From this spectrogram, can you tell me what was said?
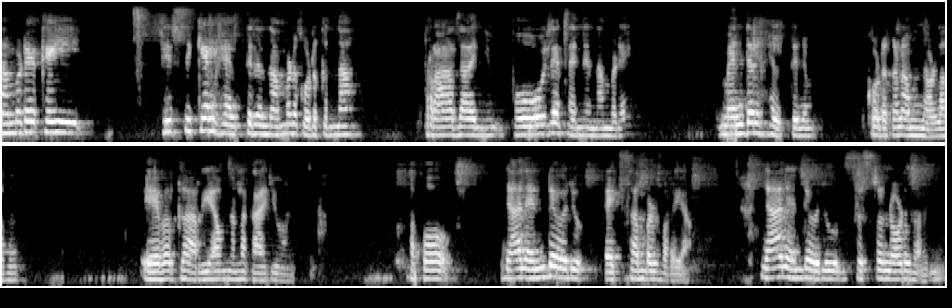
നമ്മുടെയൊക്കെ ഈ ഫിസിക്കൽ ഹെൽത്തിന് നമ്മൾ കൊടുക്കുന്ന പ്രാധാന്യം പോലെ തന്നെ നമ്മുടെ മെന്റൽ ഹെൽത്തിനും കൊടുക്കണം എന്നുള്ളത് ഏവർക്കും അറിയാവുന്ന കാര്യമാണ്. അപ്പോൾ ഞാൻ എന്റെ ഒരു എക്സാമ്പിൾ പറയാം. ഞാൻ എന്റെ ഒരു സിസ്റ്ററിനോട് പറഞ്ഞു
